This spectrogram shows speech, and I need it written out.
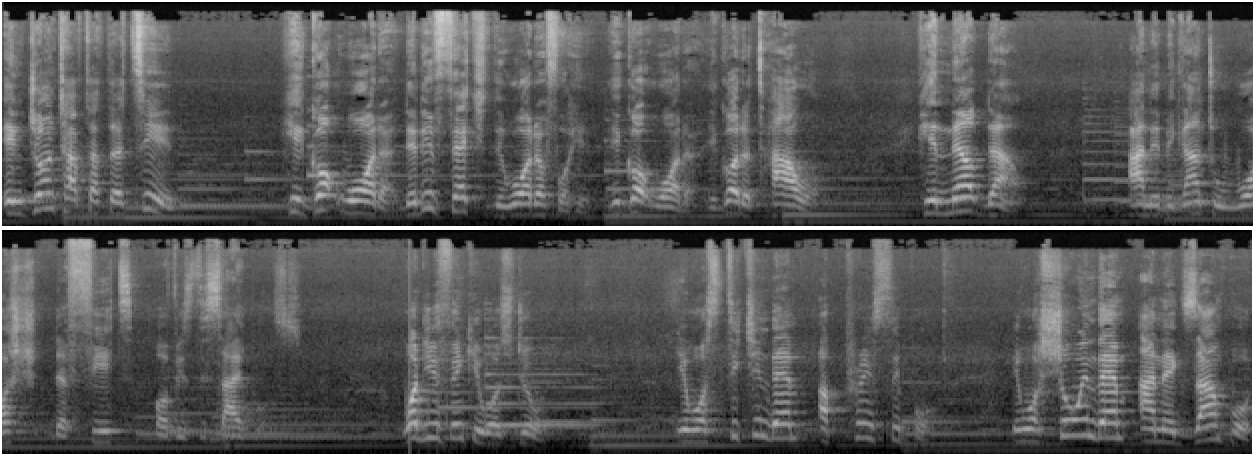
in John chapter 13, he got water. They didn't fetch the water for him. He got water. He got a towel. He knelt down and he began to wash the feet of his disciples. What do you think he was doing? He was teaching them a principle. He was showing them an example.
